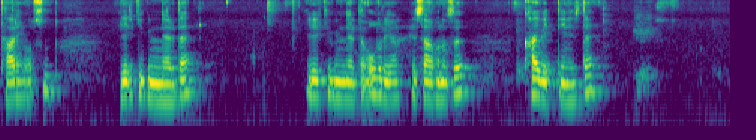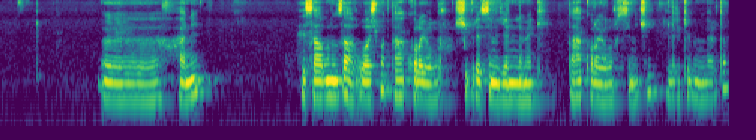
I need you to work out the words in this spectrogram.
tarih olsun. İleriki günlerde ileriki günlerde olur ya hesabınızı kaybettiğinizde ee, hani hesabınıza ulaşmak daha kolay olur. Şifresini yenilemek daha kolay olur sizin için ileriki günlerde.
